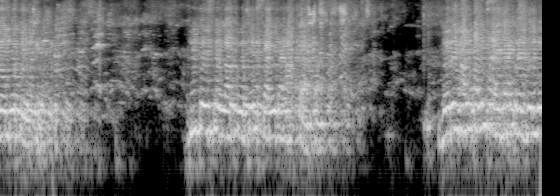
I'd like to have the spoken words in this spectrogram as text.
নম্বর পেয়েছে। তৃতীয় স্থান লাভ করেছে সাই ডাক্তার। জোরে হাততালি সাই ডাক্তারের জন্য।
